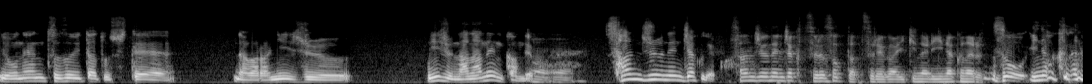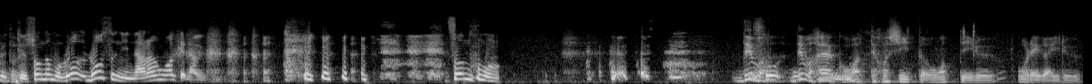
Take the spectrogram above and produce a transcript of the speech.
4年続いたとしてだから20 27年間で、うんうん。30年弱で。30年弱連れ添った連れがいきなりいなくなるそういなくなるって そんなもんロロスにならんわけない。そんなもん。でもでも早く終わってほしいと思っている俺がいる。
